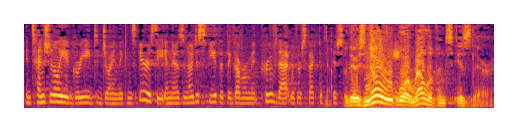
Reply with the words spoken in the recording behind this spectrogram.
intentionally agreed to join the conspiracy, and there's no dispute that the government proved that with respect to Petitioner. So there's no more relevance, is there,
